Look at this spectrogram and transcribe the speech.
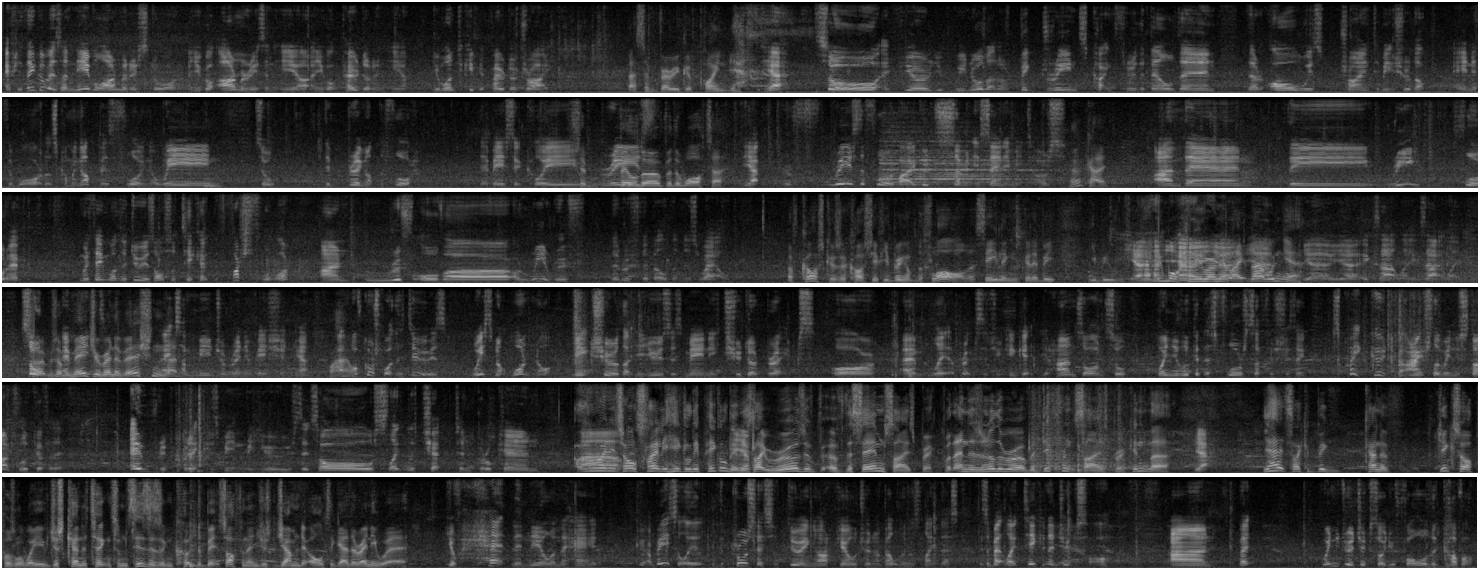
if you think of it as a naval armory store and you've got armories in here and you've got powder in here, you want to keep your powder dry. That's a very good point. Yeah. Yeah. So if you're, we know that there's big drains cutting through the building. They're always trying to make sure that anything water that's coming up is flowing away. Hmm. So they bring up the floor. They basically To raise, build over the water. yeah, raise the floor by a good 70 centimeters, Okay. and then they re-floor it. We think what they do is also take out the first floor and roof over or re-roof the roof of the building as well. Of course, because of course, if you bring up the floor, the ceiling's going to be you'd be, Yeah, you'd be walking yeah, around yeah, it like that, wouldn't you? Yeah, yeah, exactly, exactly. So, it was a major means- renovation then. It's a major renovation, yeah. Wow. And of course, what they do is waste not, want not. Make sure that you use as many Tudor bricks or um, later bricks as you can get your hands on. So when you look at this floor surface, you think it's quite good, but actually, when you start to look at it, every brick has been reused. It's all slightly chipped and broken. Oh, and it's Um, all slightly higgledy-piggledy. There's like rows of, of the same size brick, but then there's another row of a different size brick, isn't there? yeah. Yeah, it's like a big kind of jigsaw puzzle where you've just kind of taken some scissors and cut the bits off and then just jammed it all together anyway. you've hit the nail on the head. Basically, the process of doing archaeology in a building is like this. It's a bit like taking a jigsaw, and but when you do a jigsaw, you follow the cover.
